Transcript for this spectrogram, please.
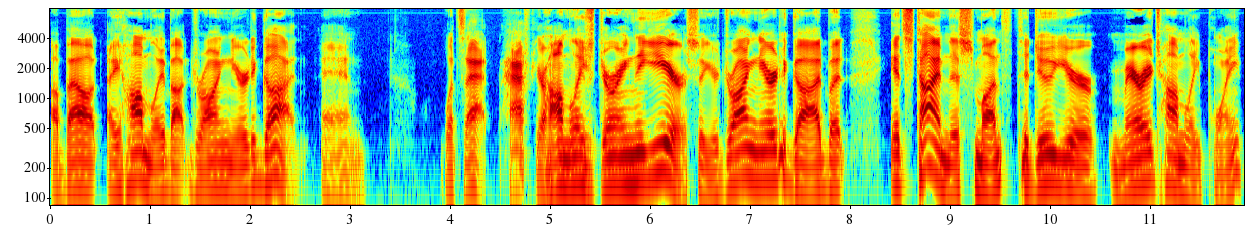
about a homily about drawing near to god and what's that? Half your homilies during the year. So you're drawing near to God, but it's time this month to do your marriage homily point.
